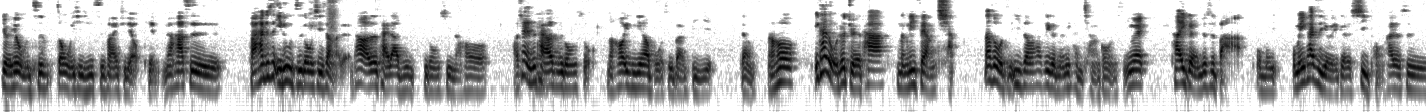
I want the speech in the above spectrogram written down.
有一天我们吃中午一起去吃饭，一起聊天，然后他是，反正他就是一路资工系上来的，他好像是台大资资工系，然后好像也是台大资工所，然后一直念到博士班毕业这样，然后一开始我就觉得他能力非常强，那时候我只意识到他是一个能力很强的工程师，因为他一个人就是把我们我们一开始有一个系统，他就是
